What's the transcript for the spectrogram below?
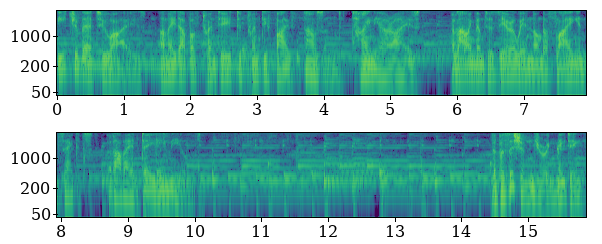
Each of their two eyes are made up of 20 to 25,000 tinier eyes, allowing them to zero in on the flying insects that are their daily meals. The position during mating,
